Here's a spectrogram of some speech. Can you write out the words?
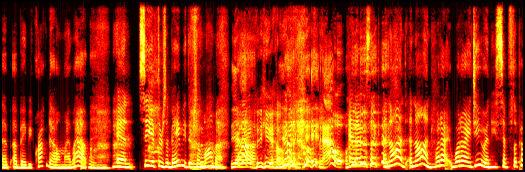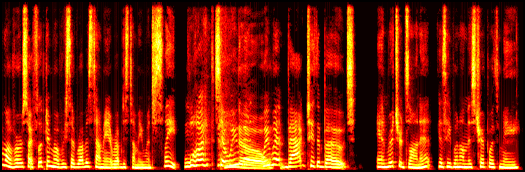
a, a baby crocodile in my lap. Uh-huh. And see, if there's a baby, there's a mama. Yeah. right? Yeah. Yeah, get out. And I was like, Anand, Anand, what I what do I do? And he said, flip him over. So I flipped him over. He said, rub his tummy. I rubbed his tummy. He went to sleep. What? So we No. went we went back to the boat and Richard's on it because he went on this trip with me.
